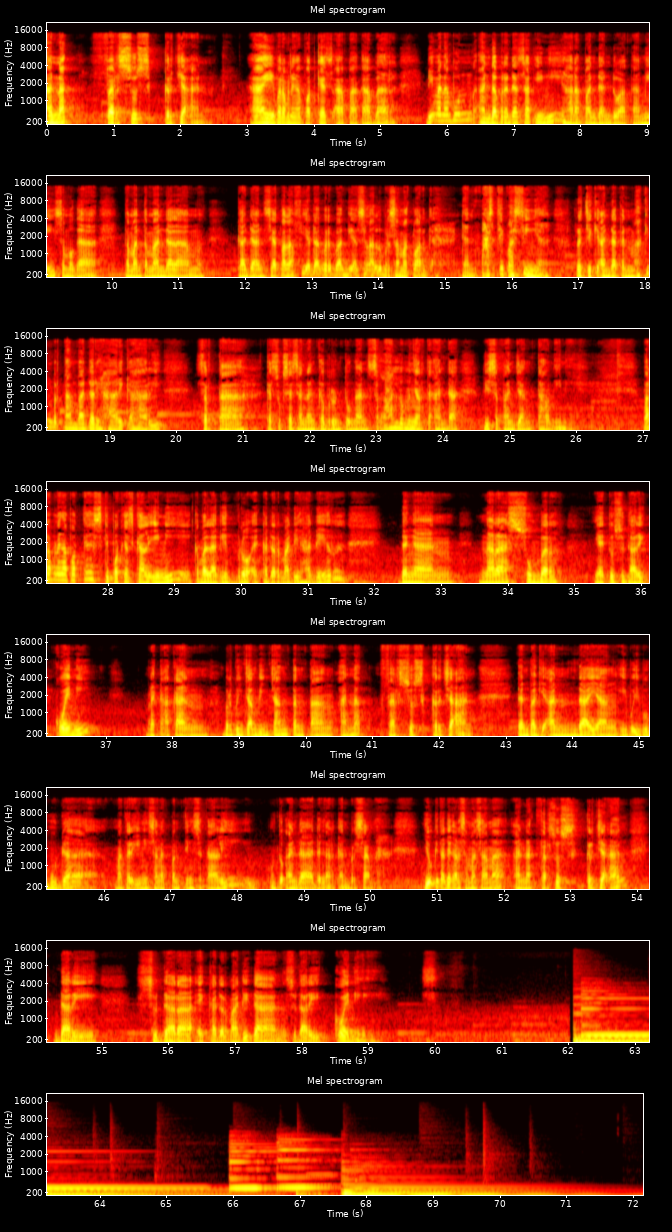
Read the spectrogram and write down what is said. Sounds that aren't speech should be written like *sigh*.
Anak versus kerjaan. Hai para pendengar podcast, apa kabar? Di mana pun Anda berada saat ini, harapan dan doa kami semoga teman-teman dalam keadaan sehat walafiat dan berbahagia selalu bersama keluarga. Dan pasti-pastinya rezeki Anda akan makin bertambah dari hari ke hari serta kesuksesan dan keberuntungan selalu menyertai Anda di sepanjang tahun ini. Para pendengar podcast, di podcast kali ini kembali lagi Bro Eka Darmadi hadir dengan narasumber yaitu Sudari Kweni. Mereka akan berbincang-bincang tentang anak versus kerjaan. Dan bagi Anda yang ibu-ibu muda, materi ini sangat penting sekali untuk Anda dengarkan bersama. Yuk kita dengar sama-sama anak versus kerjaan dari Saudara Eka Darmadi dan Saudari Koeni.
